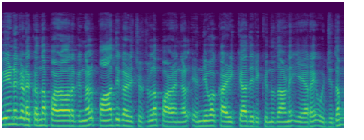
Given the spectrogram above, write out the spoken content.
വീണ് കിടക്കുന്ന പഴവർഗങ്ങൾ പാതി കഴിച്ചിട്ടുള്ള പഴങ്ങൾ എന്നിവ കഴിക്കാതിരിക്കുന്നതാണ് ഏറെ ഉചിതം.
